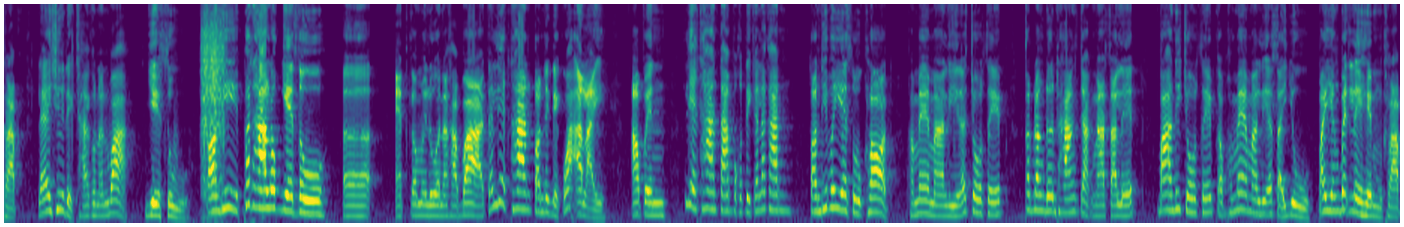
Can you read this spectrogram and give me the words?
ครับ และให้ชื่อเด็กชายคนนั้นว่าเยซู ตอนที่พระทารกเยซูเอ่อแอดก็ไม่รู้นะครับว่าจะเรียกทานตอนเด็กๆว่าอะไร เอาเป็นเรียกทานตามปกติกันละกัน ตอนที่พระเยซูคลอด พระแม่มารีและโจเซฟกำลังเดินทางจากนาซาเรตบ้านที่โจเซฟกับพระแม่มารีอาศัยอยู่ ไปยังเบธเลเฮมครับ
